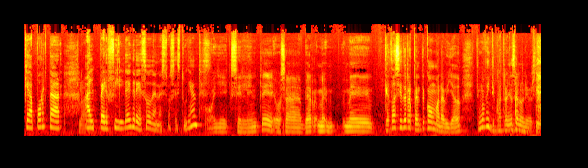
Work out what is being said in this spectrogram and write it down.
que aportar al perfil de egreso de nuestros estudiantes. Oye, excelente, o sea, ver, me, me quedo así de repente como maravillado. Tengo 24 años en la universidad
